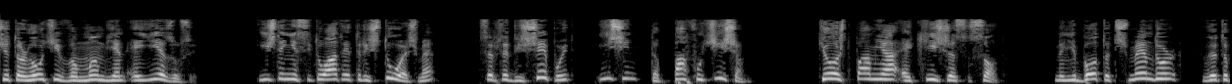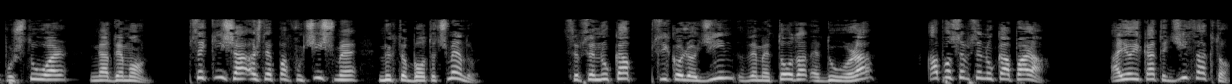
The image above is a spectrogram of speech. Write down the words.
që tërhoqi vëmendjen e Jezusit. Ishte një situatë e trishtueshme, sepse dishepujt ishin të pafuqishëm. Kjo është pamja e kishës sot, në një botë të çmendur dhe të pushtuar nga demonë. Pse kisha është e pafuqishme në këtë botë të çmendur? Sepse nuk ka psikologjinë dhe metodat e duhura apo sepse nuk ka para? Ajo i ka të gjitha këto,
